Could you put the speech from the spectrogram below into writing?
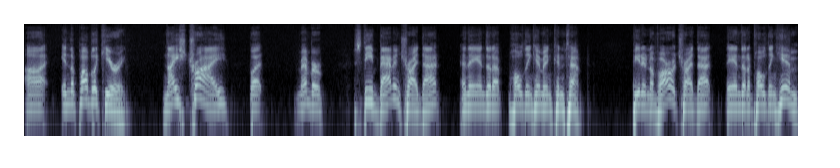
uh, in the public hearing. Nice try, but remember, Steve Bannon tried that and they ended up holding him in contempt. Peter Navarro tried that. They ended up holding him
